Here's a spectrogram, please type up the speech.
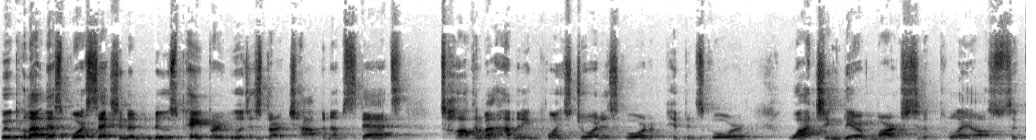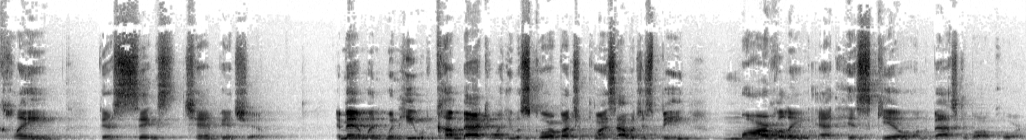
We would pull out that sports section of the newspaper we would just start chopping up stats, talking about how many points Jordan scored or Pippen scored, watching their march to the playoffs to claim their sixth championship. And man, when, when he would come back and when he would score a bunch of points, I would just be marveling at his skill on the basketball court.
